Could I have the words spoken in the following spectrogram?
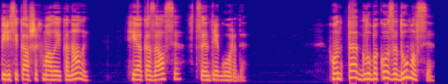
пересекавших малые каналы, и оказался в центре города. Он так глубоко задумался,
